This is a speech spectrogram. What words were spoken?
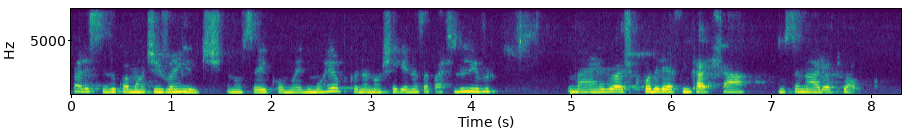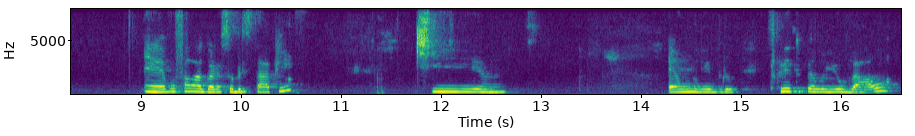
parecida com a morte de Ivan Illich. Eu não sei como ele morreu, porque eu ainda não cheguei nessa parte do livro, mas eu acho que poderia se encaixar no cenário atual. É, vou falar agora sobre Sapiens, que é um livro escrito pelo Yuval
